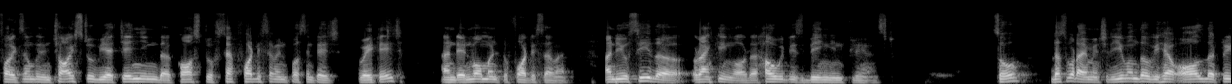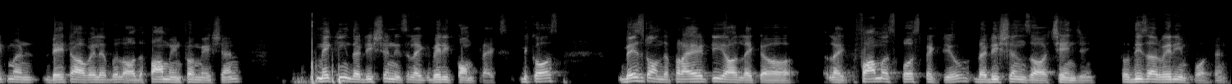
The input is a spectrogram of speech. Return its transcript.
for example, in choice two, we are changing the cost to 47 percentage weightage and environment to 47. And you see the ranking order, how it is being influenced. So that's what I mentioned. Even though we have all the treatment data available or the farm information, making the decision is like very complex because based on the priority or like a uh, like farmer's perspective, the decisions are changing. So these are very important.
